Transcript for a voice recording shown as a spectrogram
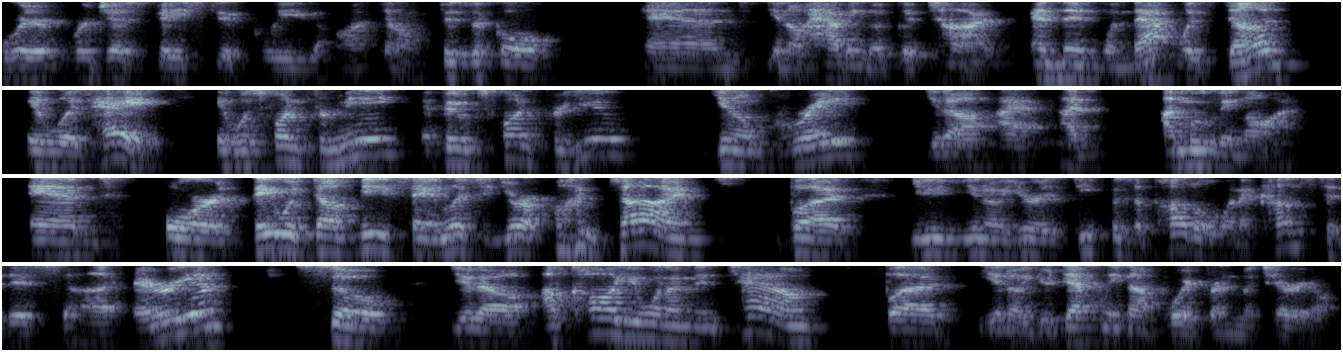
were, were just basically on, you know, physical and, you know, having a good time. And then when that was done, it was, hey, it was fun for me. If it was fun for you, you know, great. You know, I, I I'm moving on. And or they would dump me saying, listen, you're a fun time, but you you know you're as deep as a puddle when it comes to this uh, area. So you know I'll call you when I'm in town, but you know you're definitely not boyfriend material.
